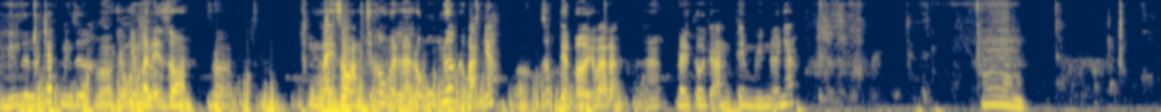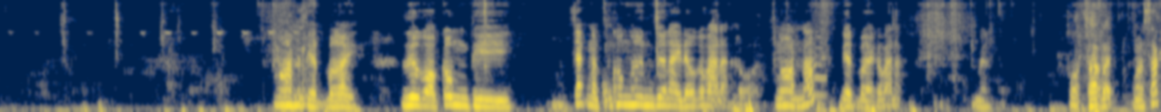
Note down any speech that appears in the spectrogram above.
miếng dưa nó chắc miếng dưa Vâng, nhưng mà dưa. lại giòn Vâng. lại giòn chứ không phải là nó ụng nước các bạn nhé Vâng. rất tuyệt vời các bạn ạ đây tôi sẽ ăn thêm miếng nữa nhé Ừm. Ngon tuyệt vời. Dưa gò công thì chắc là cũng không hơn dưa này đâu các bạn ạ. Rồi. ngon lắm tuyệt vời các bạn ạ. Vâng. ngọt sắc đấy. Màu sắc.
